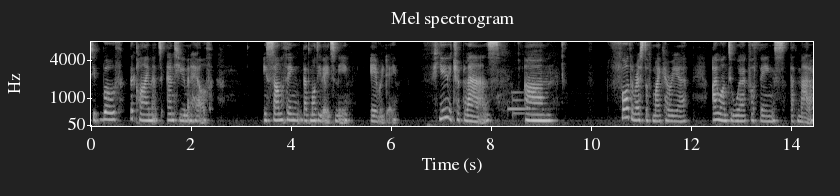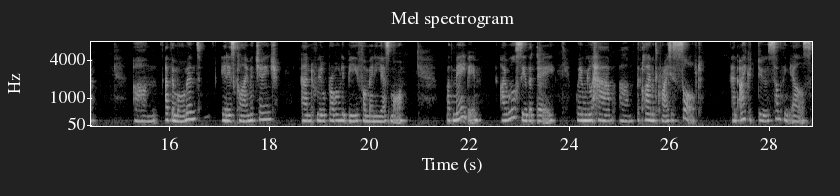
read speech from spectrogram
to both the climate and human health is something that motivates me every day. Future plans. Um, for the rest of my career, I want to work for things that matter. Um, at the moment, it is climate change and will probably be for many years more. But maybe I will see the day when we'll have um, the climate crisis solved and I could do something else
